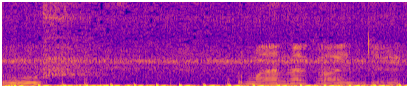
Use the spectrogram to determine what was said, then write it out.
Uh. Ke mana kau anjay?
